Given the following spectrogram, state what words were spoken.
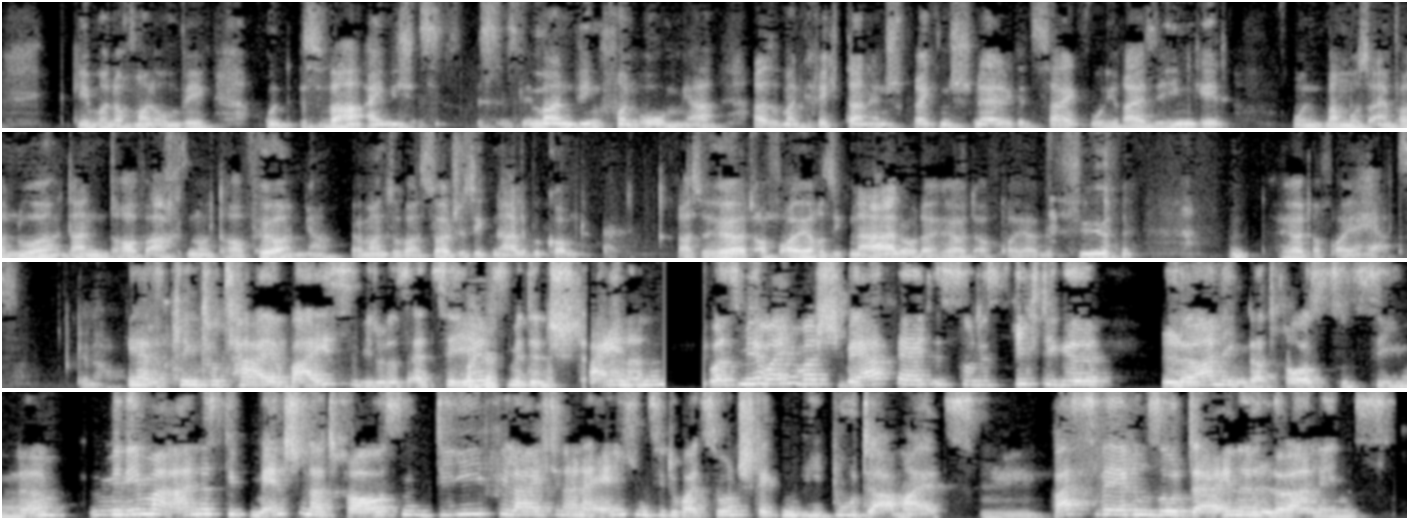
gehen wir nochmal einen Umweg. Und es war eigentlich, es, es ist immer ein Wink von oben, ja. Also man kriegt dann entsprechend schnell gezeigt, wo die Reise hingeht und man muss einfach nur dann drauf achten und drauf hören, ja, wenn man sowas, solche Signale bekommt. Also hört auf eure Signale oder hört auf euer Gefühl und hört auf euer Herz. Genau. Ja, das klingt total weiß, wie du das erzählst mit den Steinen. Was mir manchmal schwerfällt, ist so das richtige Learning daraus zu ziehen. Ne? Wir nehmen mal an, es gibt Menschen da draußen, die vielleicht in einer ähnlichen Situation stecken wie du damals. Mhm. Was wären so deine Learnings?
